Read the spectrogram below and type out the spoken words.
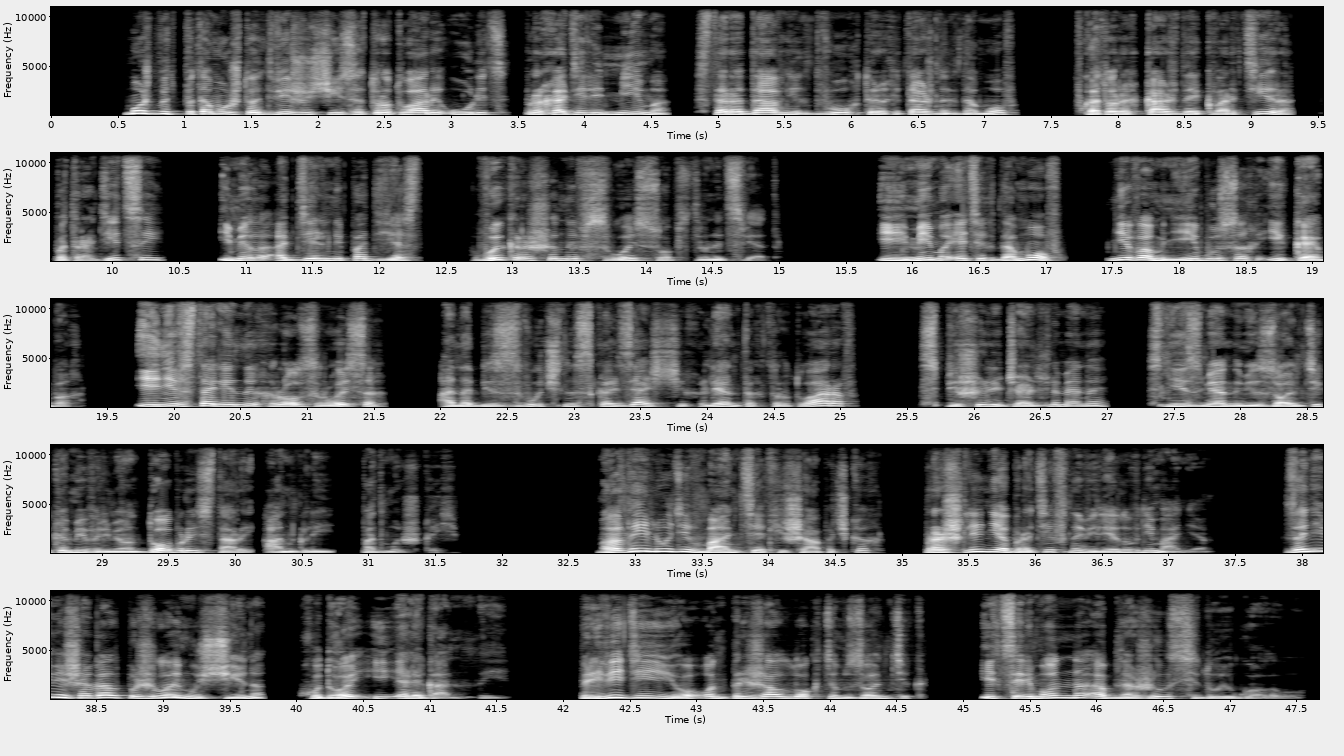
Может быть, потому что движущиеся тротуары улиц проходили мимо стародавних двух-трехэтажных домов, в которых каждая квартира, по традиции, имела отдельный подъезд, выкрашенный в свой собственный цвет. И мимо этих домов, не в амнибусах и кэбах, и не в старинных Роллс-Ройсах, а на беззвучно скользящих лентах тротуаров спешили джентльмены с неизменными зонтиками времен доброй старой Англии под мышкой. Молодые люди в мантиях и шапочках прошли, не обратив на Велену внимания. За ними шагал пожилой мужчина, худой и элегантный. При виде ее он прижал локтем зонтик и церемонно обнажил седую голову.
